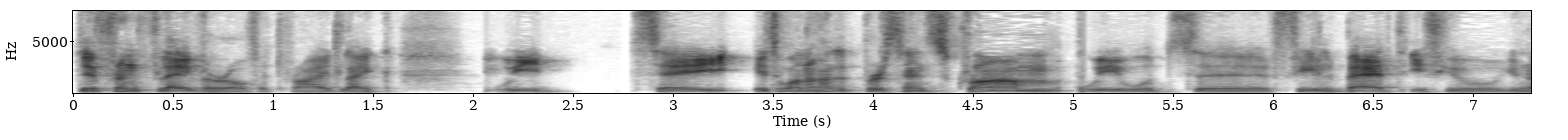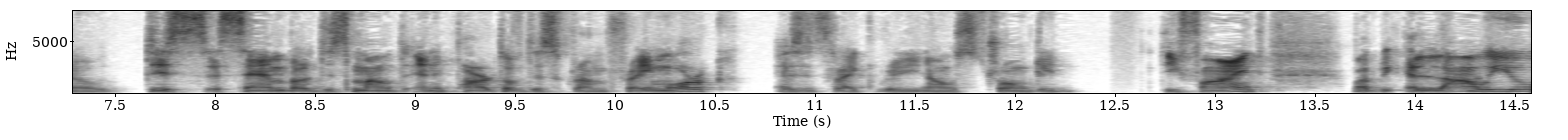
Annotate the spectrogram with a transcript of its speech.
different flavor of it right like we say it's 100% scrum we would uh, feel bad if you you know disassemble dismount any part of the scrum framework as it's like really now strongly defined, but we allow you,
